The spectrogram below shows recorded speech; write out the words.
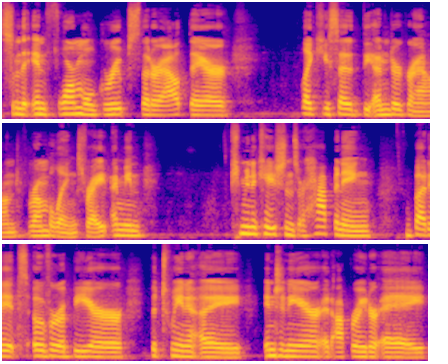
some of the informal groups that are out there, like you said, the underground rumblings, right? I mean, communications are happening but it's over a beer between a engineer at operator A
